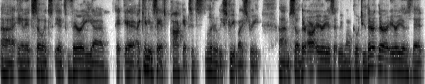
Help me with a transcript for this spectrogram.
Uh, and it's so it's it's very uh, it, I can't even say it's pockets. It's literally street by street. Um, so there are areas that we won't go to. There, there are areas that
